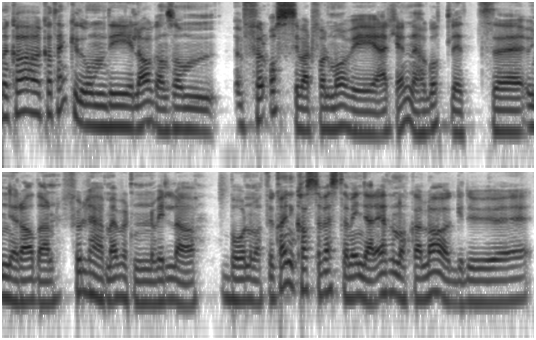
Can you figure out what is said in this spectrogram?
Men hva, hva tenker du om de lagene som, for oss i hvert fall må vi erkjenne, har gått litt eh, under radaren? Fullham, Everton, Villa, Bournemouth. Du kan kaste Westham inn der. Er det noe lag du eh,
